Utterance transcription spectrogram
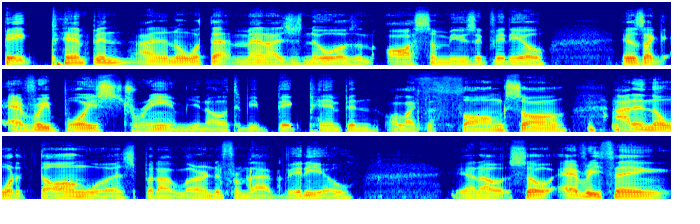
big pimpin'. I didn't know what that meant. I just knew it was an awesome music video. It was like every boy's dream, you know, to be big pimpin' or like the thong song. I didn't know what a thong was, but I learned it from that video. You know, so everything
